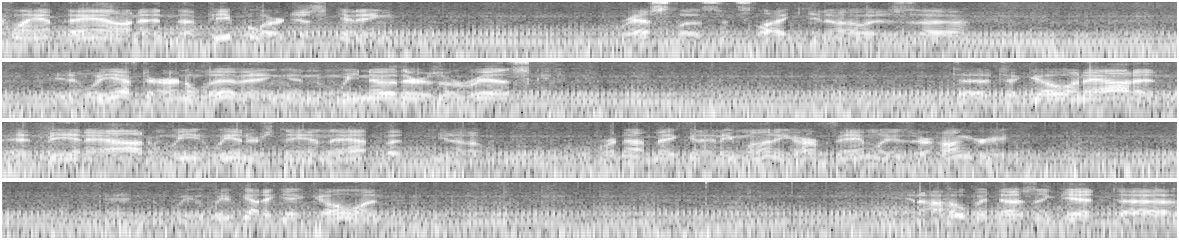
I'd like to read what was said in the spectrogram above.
clamped down and uh, people are just getting restless. It's like, you know, is, uh, you know, we have to earn a living and we know there's a risk to, to going out and, and being out, and we, we understand that, but, you know, we're not making any money. Our families are hungry, and we, we've got to get going. And I hope it doesn't get, uh,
